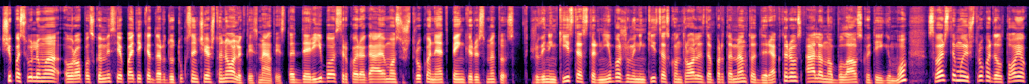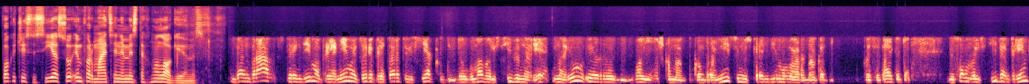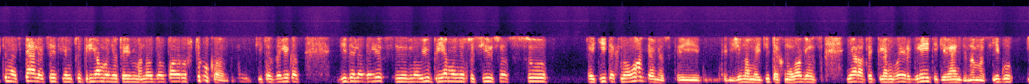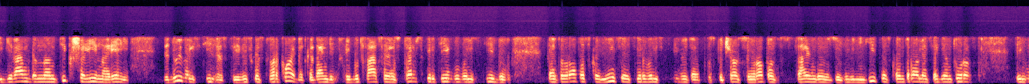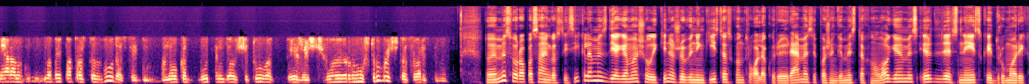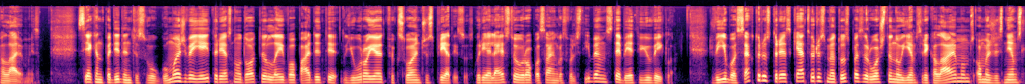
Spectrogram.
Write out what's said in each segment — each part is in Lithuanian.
Šį pasiūlymą Europos komisija pateikė dar 2018 metais, tad dėrybos ir koregavimas užtruko net penkerius metus. Žuvininkystės tarnybos žuvininkystės kontrolės departamento direktoriaus Aleno Bulausko teigimu, svarstymai užtruko dėl to, jog pokyčiai susiję su informacinėmis technologijomis bendram sprendimo prieimimui turi pritarti vis tiek dauguma valstybių narė, narių ir buvo ieškoma kompromisinių sprendimų arba kad pasitaikytų visom valstybėm priimtinas kelias eit link tų priemonių, tai manau dėl to ir užtruko. Kitas dalykas, didelė dalis naujų priemonių susijusios su IT technologijomis. Tai, kaip žinoma, IT technologijos nėra taip lengvai ir greitai gyvendinamas. Jeigu įgyvendinam tik šaly nariai, viduj valstybės, tai viskas tvarkoja, bet kadangi tai būtų sąsajos tarp skirtingų valstybių, tarp Europos komisijos ir valstybių, tarp tos pačios Europos Sąjungos žuvininkystės kontrolės agentūros, tai nėra labai paprastas būdas. Tai manau, kad būtent dėl šitų va, priežasčių ir užtruko šitas svarstymas. Naujomis ES taisyklėmis dėgiama šio laikinė žuvininkystės kontrolė, kuri remiasi pažangiamis technologijomis ir didesniais skaidrumo reikalavimais. Siekiant padidinti saugumą, žvėjai turės naudoti laivo padėtį jūroje fiksuojančius prietaisus, kurie leistų ES valstybėms stebėti jų veiklą. Žvejybos sektorius turės ketverius metus pasiruošti naujiems reikalavimams, o mažesniems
